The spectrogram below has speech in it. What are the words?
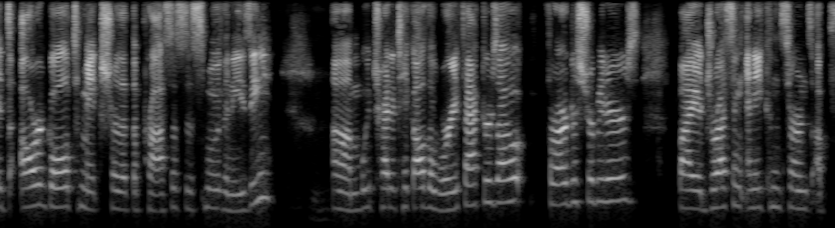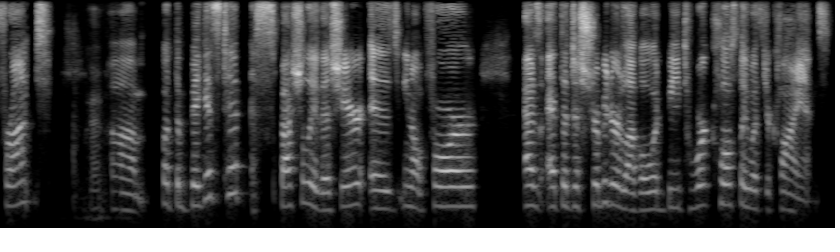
it's our goal to make sure that the process is smooth and easy. Mm-hmm. Um, we try to take all the worry factors out for our distributors by addressing any concerns up front. Okay. Um, but the biggest tip, especially this year, is you know for as at the distributor level would be to work closely with your clients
